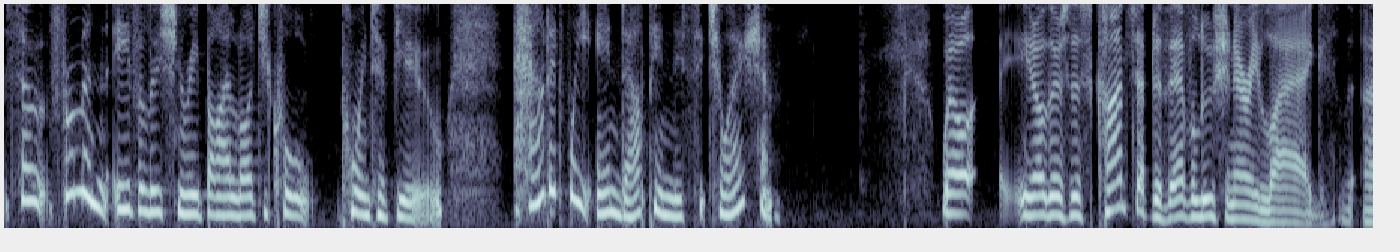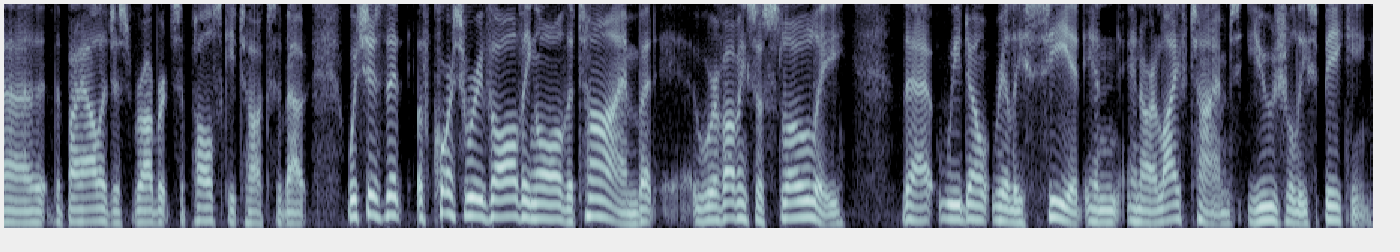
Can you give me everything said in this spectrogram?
So, from an evolutionary biological point of view, how did we end up in this situation? Well, you know, there's this concept of evolutionary lag uh, that the biologist Robert Sapolsky talks about, which is that, of course, we're evolving all the time, but we're evolving so slowly that we don't really see it in, in our lifetimes, usually speaking.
